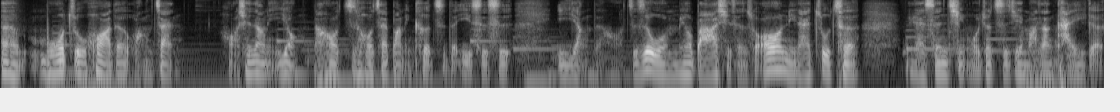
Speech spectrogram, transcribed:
呃模组化的网站。好，先让你用，然后之后再帮你客制的意思是一样的哈，只是我没有把它写成说哦，你来注册，你来申请，我就直接马上开一个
